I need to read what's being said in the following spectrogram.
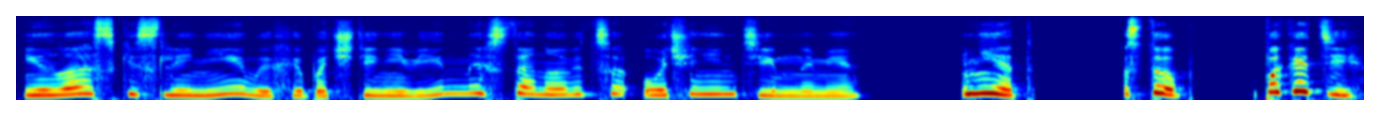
и ласки с ленивых и почти невинных становятся очень интимными. «Нет! Стоп! Погоди!»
